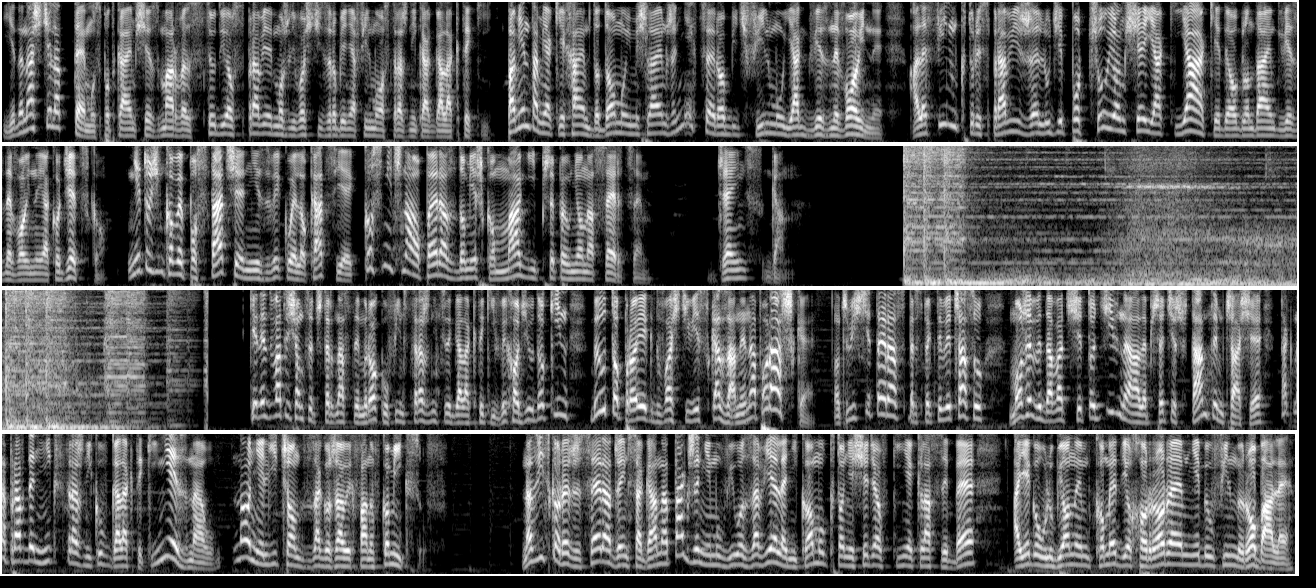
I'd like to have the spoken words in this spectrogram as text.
11 lat temu spotkałem się z Marvel Studio w sprawie możliwości zrobienia filmu o Strażnikach Galaktyki. Pamiętam jak jechałem do domu i myślałem, że nie chcę robić filmu jak Gwiezdne Wojny, ale film, który sprawi, że ludzie poczują się jak ja, kiedy oglądałem Gwiezdne Wojny jako dziecko. Nietuzinkowe postacie, niezwykłe lokacje, kosmiczna opera z domieszką magii przepełniona sercem. James Gunn. Kiedy w 2014 roku film Strażnicy Galaktyki wychodził do kin, był to projekt właściwie skazany na porażkę. Oczywiście teraz, z perspektywy czasu, może wydawać się to dziwne, ale przecież w tamtym czasie tak naprawdę nikt Strażników Galaktyki nie znał, no nie licząc zagorzałych fanów komiksów. Nazwisko reżysera Jamesa Gana także nie mówiło za wiele nikomu, kto nie siedział w kinie klasy B, a jego ulubionym komedio-horrorem nie był film Robale.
